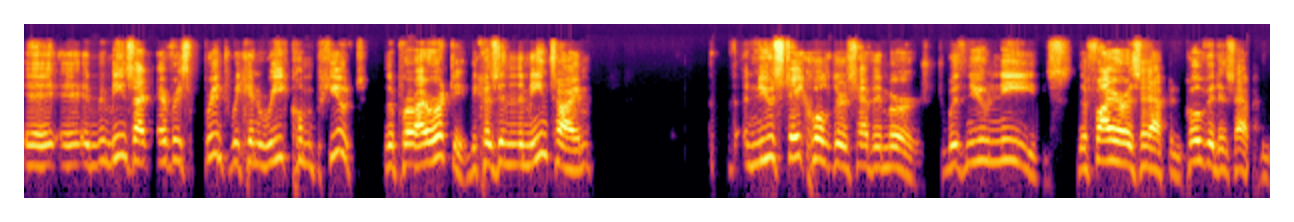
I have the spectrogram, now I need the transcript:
it, it, means that every sprint we can recompute the priority because in the meantime, new stakeholders have emerged with new needs. The fire has happened, COVID has happened.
